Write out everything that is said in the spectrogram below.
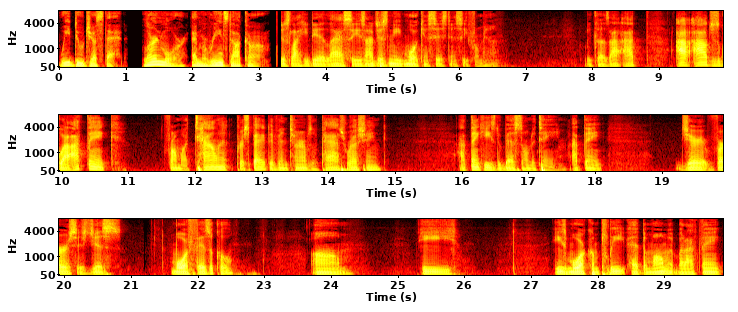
we do just that. Learn more at marines.com. Just like he did last season, I just need more consistency from him. Because I I, I I'll just go out. I think from a talent perspective in terms of pass rushing, I think he's the best on the team. I think Jared Verse is just more physical. Um he he's more complete at the moment, but I think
